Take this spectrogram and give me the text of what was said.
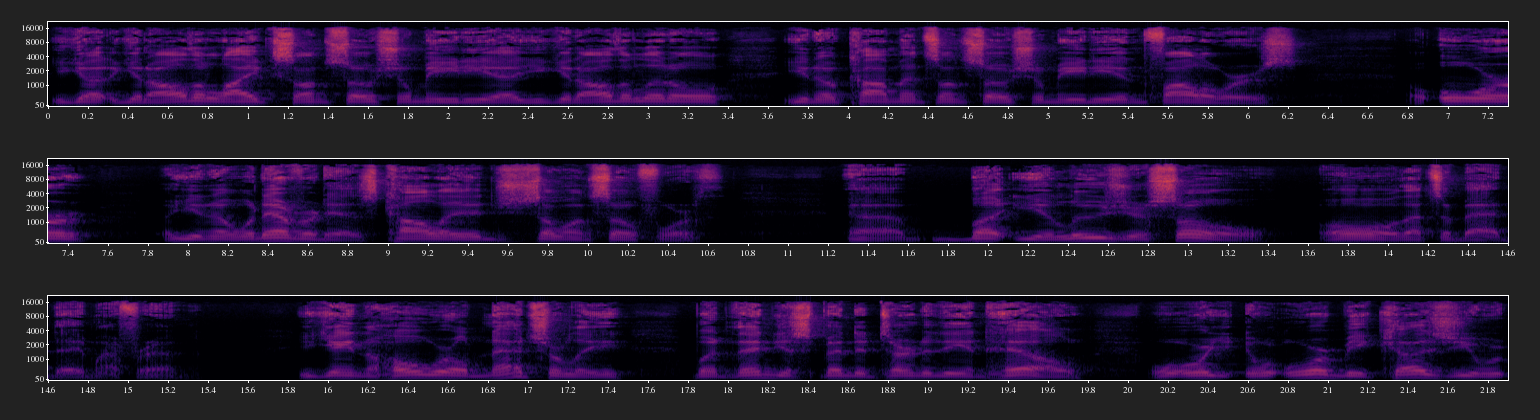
you got get all the likes on social media, you get all the little you know comments on social media and followers, or you know whatever it is, college, so on and so forth. Uh, but you lose your soul. Oh, that's a bad day, my friend. You gain the whole world naturally, but then you spend eternity in hell, or or, or because you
